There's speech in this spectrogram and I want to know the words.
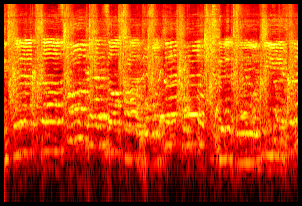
Świetna, cudowna, zobaczę, kiedy nie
